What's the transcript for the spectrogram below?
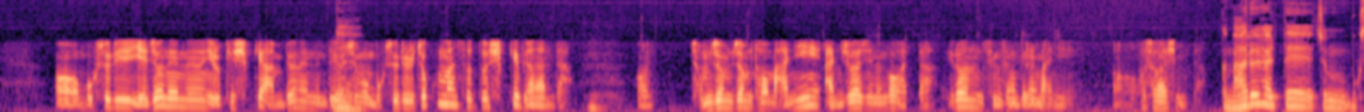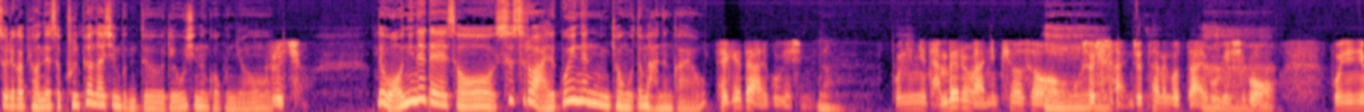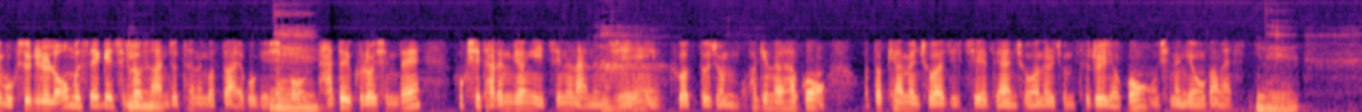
어, 목소리 예전에는 이렇게 쉽게 안 변했는데 네. 요즘은 목소리를 조금만 써도 쉽게 변한다. 음. 어, 점점점 더 많이 안 좋아지는 것 같다. 이런 증상들을 많이 어, 호소하십니다. 그러니까 말을 할 때 좀 목소리가 변해서 불편하신 분들이 오시는 거군요. 그렇죠. 근데 원인에 대해서 스스로 알고 있는 경우도 많은가요? 대개 다 알고 계십니다. 음. 본인이 담배를 많이 피워서 예. 목소리가 안 좋다는 것도 알고 아. 계시고 본인이 목소리를 너무 세게 질러서 음. 안 좋다는 것도 알고 계시고 네. 다들 그러신데 혹시 다른 병이 있지는 않은지 아. 그것도 좀 확인을 하고 어떻게 하면 좋아질지에 대한 조언을 좀 들으려고 오시는 경우가 많습니다. 네.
